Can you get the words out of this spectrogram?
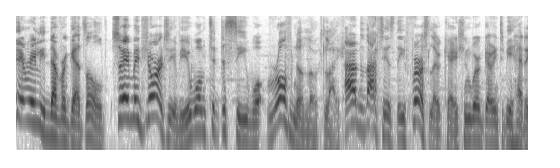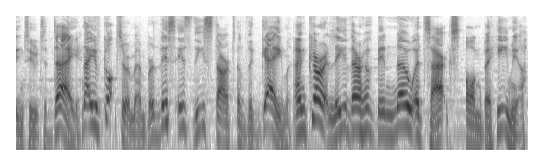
It really never gets old. So a majority of you wanted to see what Rovna looked like, and that is the first location we're going to be heading to today. Now you've got to remember, this is the start of the game, and currently there have been no attacks on Bohemia.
